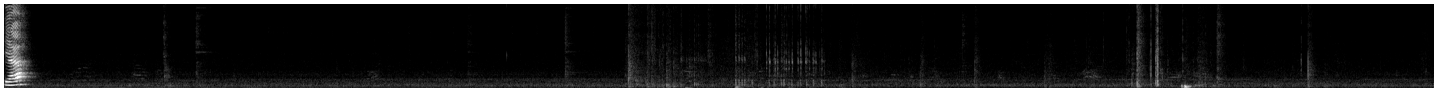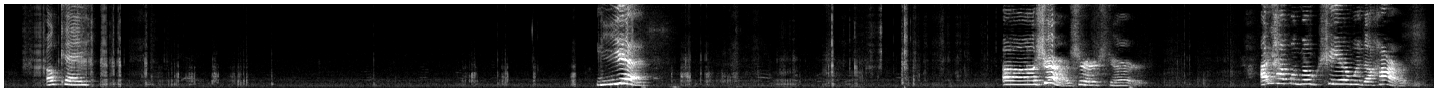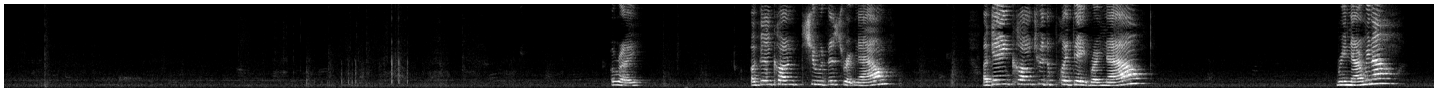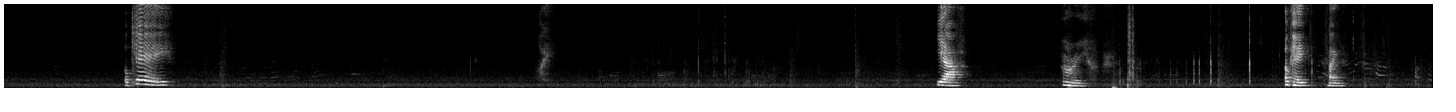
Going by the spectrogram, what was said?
Yeah? Okay. Yes. Uh, sure, sure, sure. I have a little chair with a heart. Alright. I'm gonna come to this right now. I'm gonna come to the play date right now. Right now, right now? Okay. Yeah. Alright.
